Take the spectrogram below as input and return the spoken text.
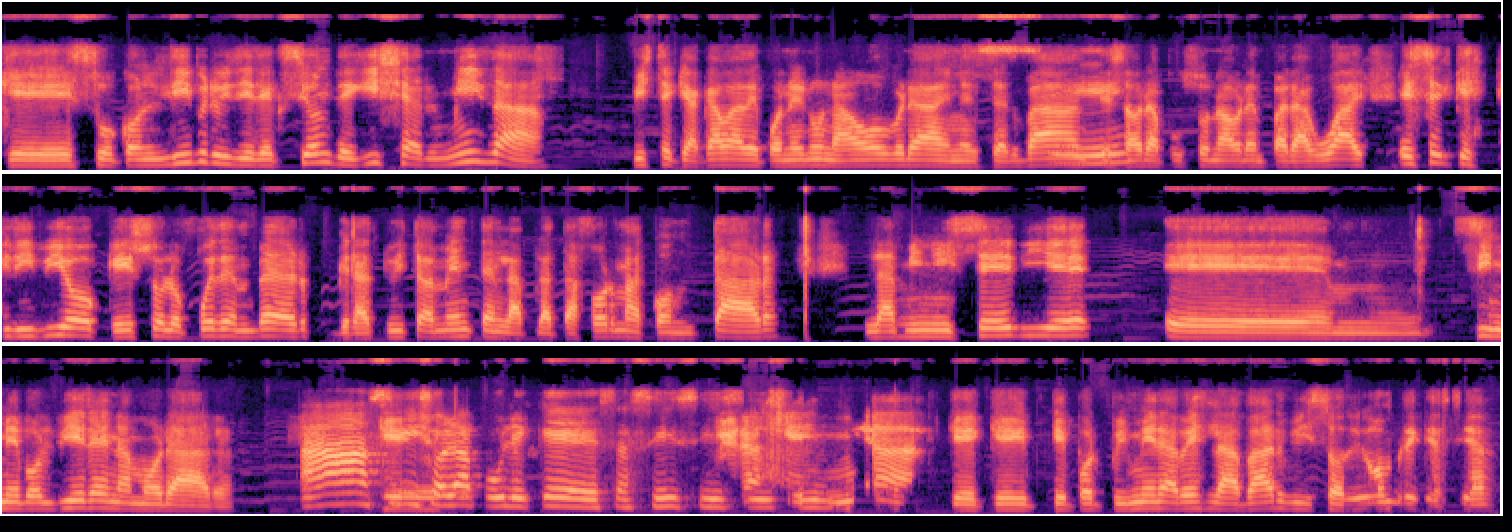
que es con libro y dirección de Guilla Hermida, viste que acaba de poner una obra en el Cervantes, ahora puso una obra en Paraguay, es el que escribió, que eso lo pueden ver gratuitamente en la plataforma Contar, la miniserie eh, si me volviera a enamorar. Ah, sí, yo la publiqué esa, sí, sí. Era genial que, que, que, por primera vez la Barbie hizo de hombre que hacía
